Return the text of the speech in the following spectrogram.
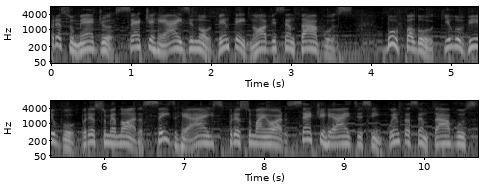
preço médio R$ 7,99. Búfalo, quilo vivo, preço menor R$ 6,00, preço maior R$ 7,50,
